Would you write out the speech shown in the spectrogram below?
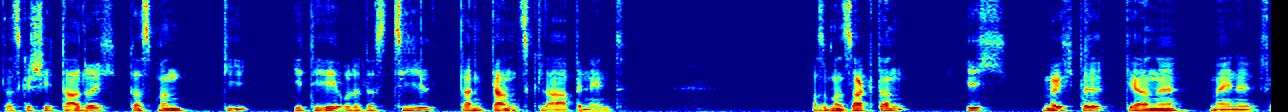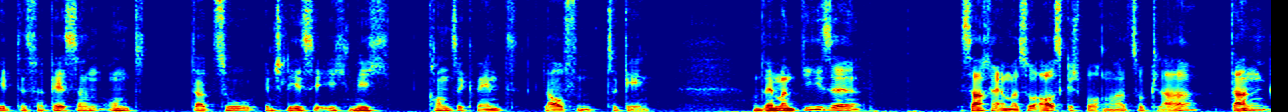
Das geschieht dadurch, dass man die Idee oder das Ziel dann ganz klar benennt. Also man sagt dann, ich möchte gerne meine Fitness verbessern und dazu entschließe ich mich konsequent laufen zu gehen. Und wenn man diese Sache einmal so ausgesprochen hat, so klar, dann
